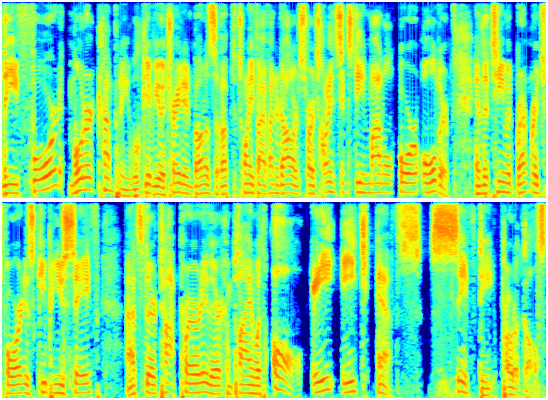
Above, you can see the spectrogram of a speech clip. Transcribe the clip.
The Ford Motor Company will give you a trade-in bonus of up to $2,500 for a 2016 model or older. And the team at Brentridge Ford is keeping you safe. That's their top priority. They're complying with all AHS's safety protocols.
